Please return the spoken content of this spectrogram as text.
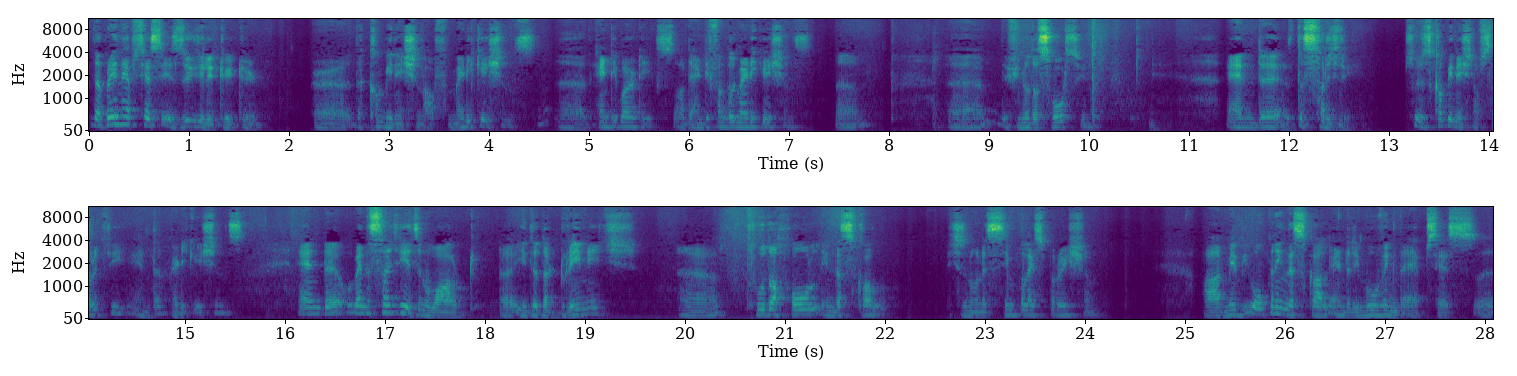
the brain abscess is usually treated uh, the combination of medications, uh, antibiotics or the antifungal medications, um, uh, if you know the source, you know, and uh, the surgery. So it's a combination of surgery and the medications. And uh, when the surgery is involved, uh, either the drainage uh, through the hole in the skull, which is known as simple aspiration, or maybe opening the skull and removing the abscess uh,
